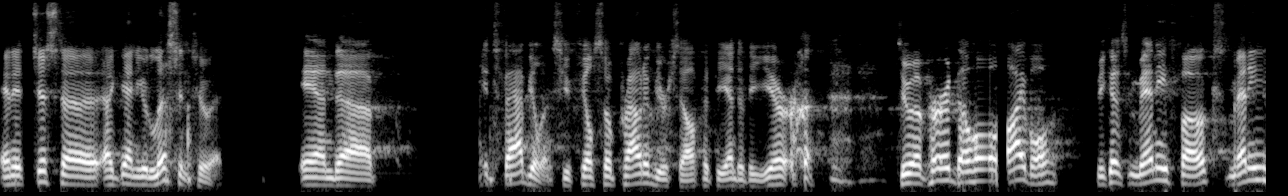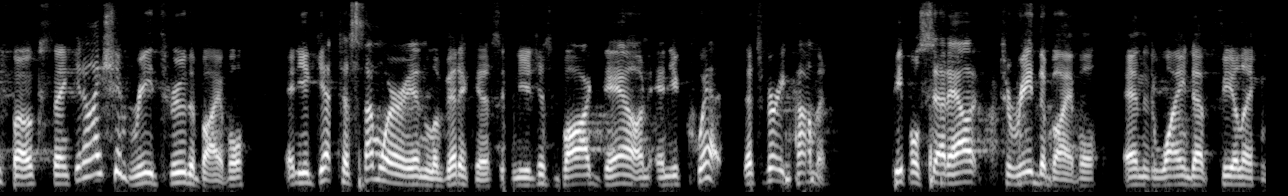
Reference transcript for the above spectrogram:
And it's just, uh, again, you listen to it. And uh, it's fabulous. You feel so proud of yourself at the end of the year to have heard the whole Bible because many folks, many folks think, you know, I should read through the Bible and you get to somewhere in Leviticus and you just bog down and you quit. That's very common. People set out to read the Bible and wind up feeling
